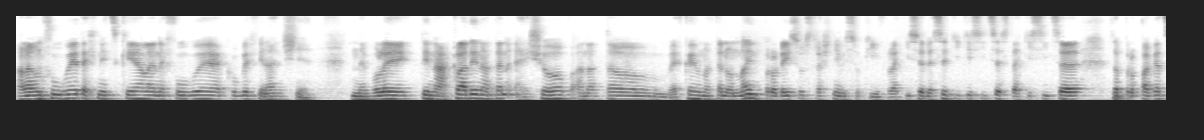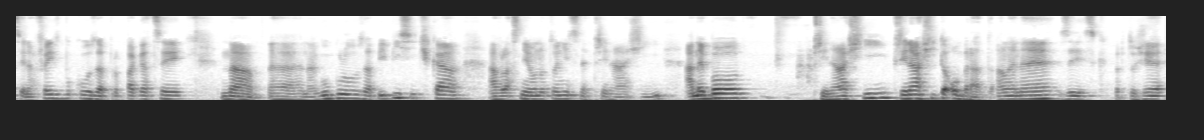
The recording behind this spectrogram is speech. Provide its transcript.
ale on funguje technicky, ale nefunguje jakoby finančně. Neboli ty náklady na ten e-shop a na, to, jako na ten online prodej jsou strašně vysoký. Platí se desetitisíce, tisíce za propagaci na Facebooku, za propagaci na, eh, na Google, za PPCčka a vlastně ono to nic nepřináší. A nebo přináší, přináší to obrat, ale ne zisk, protože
